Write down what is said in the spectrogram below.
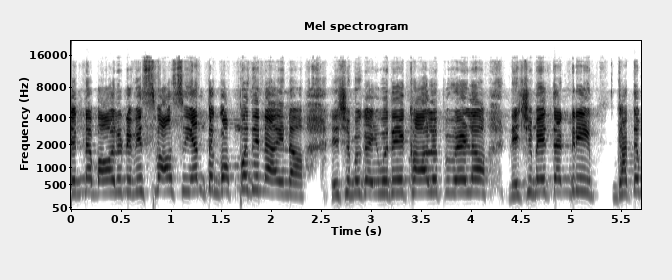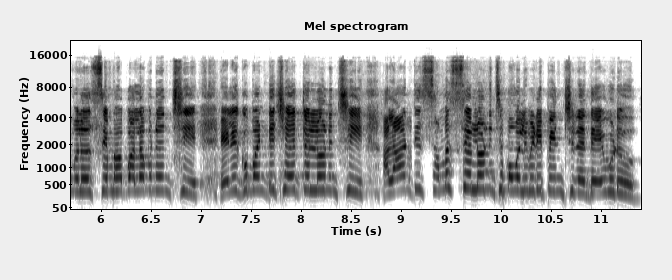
చిన్న బాలుని విశ్వాసం ఎంత గొప్పది నాయన. నిజముగా ఉదయ కాలపు వేళ నిజమే తండ్రి గతములో సింహ బలము నుంచి ఎలుగుబంటి చేతుల్లో నుంచి అలాంటి సమస్యల్లో నుంచి మమ్మల్ని విడిపించిన దేవుడు.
